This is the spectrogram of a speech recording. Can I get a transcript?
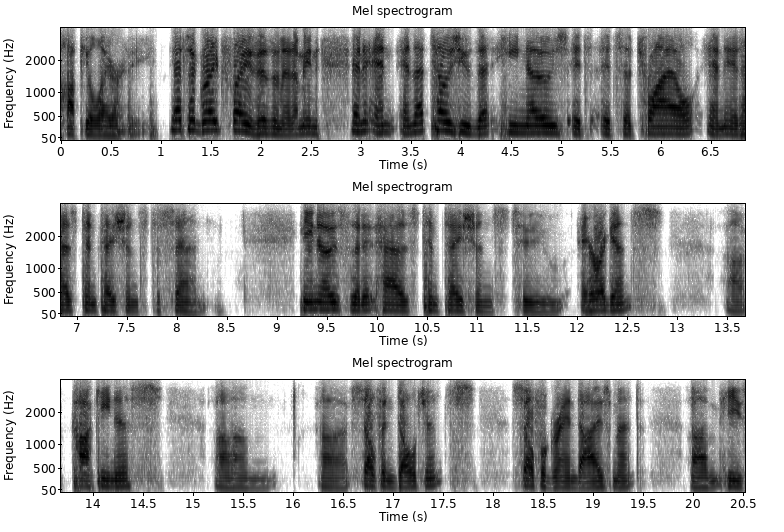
popularity. That's a great phrase, isn't it? I mean, and and and that tells you that he knows it's it's a trial and it has temptations to sin. He knows that it has temptations to arrogance, uh, cockiness, um, uh, self-indulgence, self-aggrandizement. Um, he's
